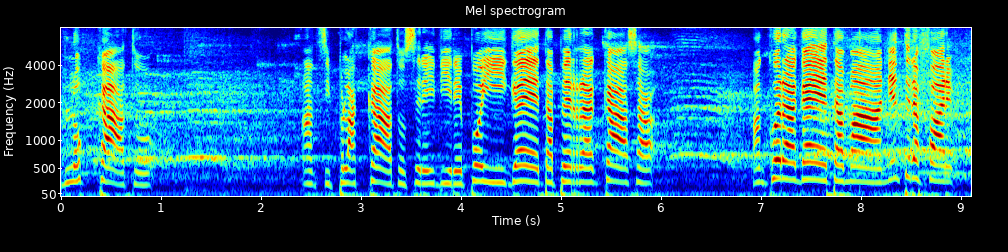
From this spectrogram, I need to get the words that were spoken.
bloccato anzi placcato oserei dire. Poi Gaeta per casa. Ancora Gaeta ma niente da fare.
